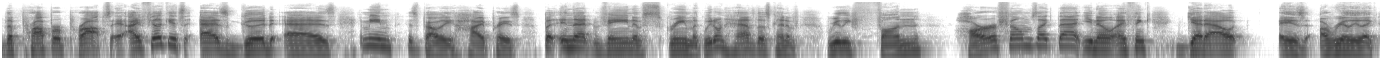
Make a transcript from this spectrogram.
the proper props. I feel like it's as good as I mean, it's probably high praise, but in that vein of Scream, like we don't have those kind of really fun horror films like that. You know, I think Get Out is a really like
